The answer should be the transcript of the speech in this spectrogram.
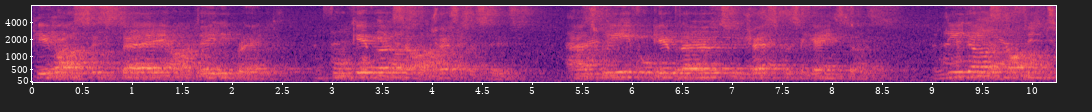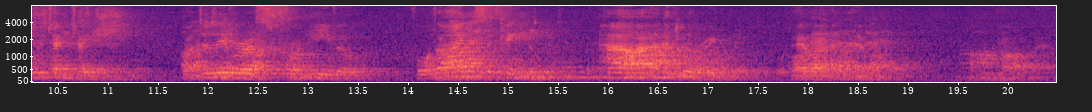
Give us this day our daily bread, and forgive us our trespasses, as we forgive those who trespass against us. And lead us not into temptation, but deliver us from evil. For thine is the kingdom, the power, and the glory, forever and ever. Amen.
